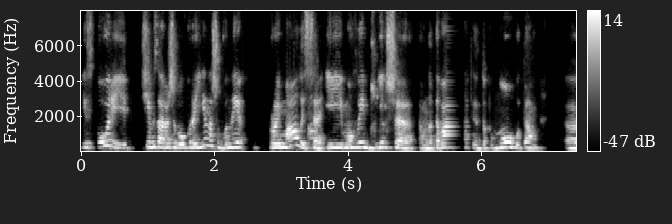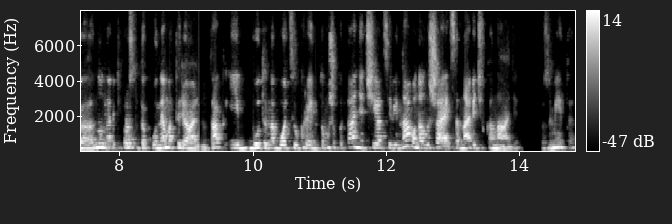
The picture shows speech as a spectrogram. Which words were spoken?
історії, чим зараз живе Україна, щоб вони проймалися і могли більше там надавати допомогу, там е, ну навіть просто таку нематеріальну, так і бути на боці України. Тому що питання, чия це війна, вона лишається навіть в Канаді. Розумієте?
